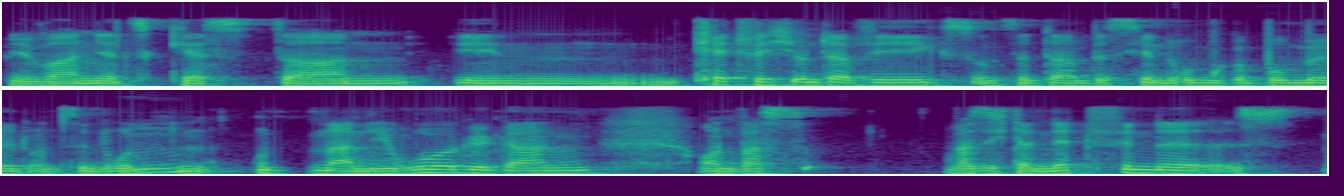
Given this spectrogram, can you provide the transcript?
wir waren jetzt gestern in Kettwig unterwegs und sind da ein bisschen rumgebummelt und sind mhm. unten, unten an die Ruhr gegangen. Und was was ich dann nett finde, ist,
